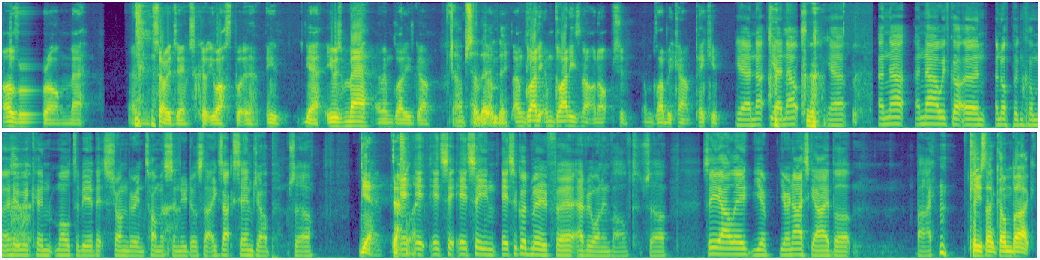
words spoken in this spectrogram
overall meh. And sorry, James, to cut you off, but uh, he, yeah, he was meh, and I'm glad he's gone. Absolutely, I'm, I'm, glad. I'm glad he's not an option. I'm glad we can't pick him. Yeah, now, yeah, now, yeah, and now, and now we've got an, an up and comer who we can mold to be a bit stronger in Thomason, who does that exact same job. So yeah, definitely. It, it, it's it's it's a good move for everyone involved. So, see Ali. You're you're a nice guy, but bye. Please don't come back.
